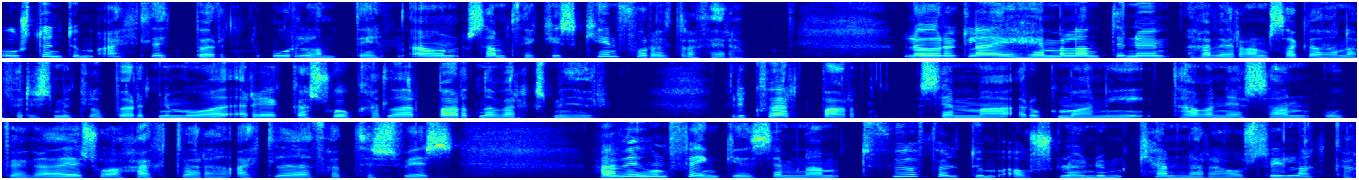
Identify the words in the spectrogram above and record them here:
og stundum ætleitt börn úr landi án samþykis kynfóreldra þeirra. Láregla í heimalandinu hafi rannsakað hana fyrir smikla börnum og að reka svo kallar barnaverksmiður. Fyrir hvert barn sem að Rugmani Tavanesan útvegaði svo að hægt var að ætliða það til Sviss hafi hún fengið sem namn tvöföldum áslaunum kennara á Sri Lanka.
